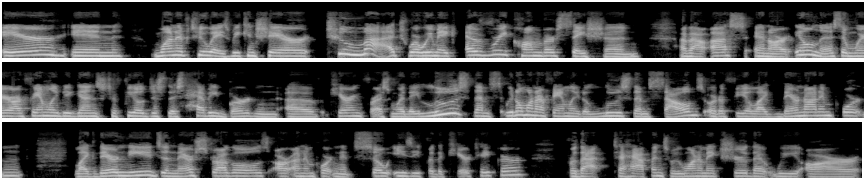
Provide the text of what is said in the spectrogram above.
err in one of two ways. We can share too much, where we make every conversation about us and our illness, and where our family begins to feel just this heavy burden of caring for us, and where they lose them. We don't want our family to lose themselves or to feel like they're not important, like their needs and their struggles are unimportant. It's so easy for the caretaker for that to happen. So we want to make sure that we are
